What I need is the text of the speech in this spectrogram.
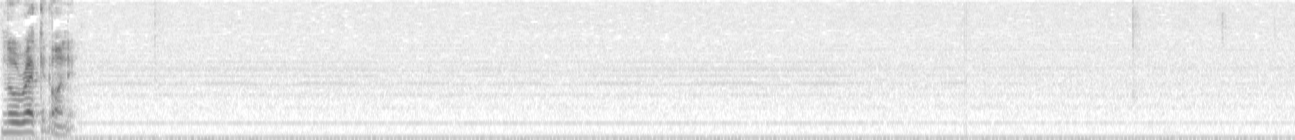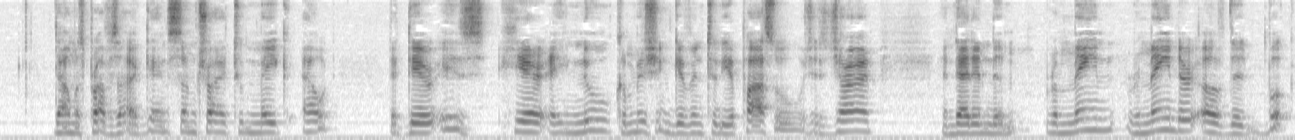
No record on it. Thou must prophesy again. Some try to make out that there is here a new commission given to the apostle, which is John, and that in the remain, remainder of the book,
